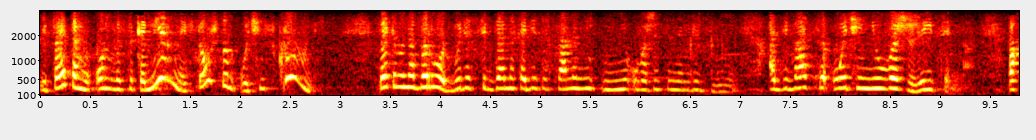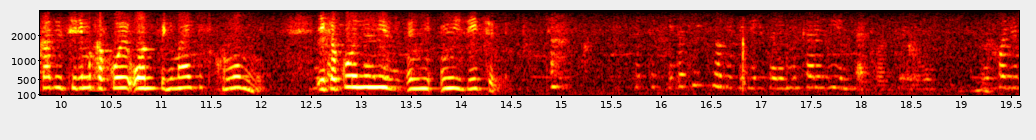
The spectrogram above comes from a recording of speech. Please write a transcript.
И поэтому он высокомерный в том, что он очень скромный. Поэтому, наоборот, будет всегда находиться с самыми неуважительными людьми, одеваться очень неуважительно, показывать все время, какой он, понимаете, скромный, и какой он униз, унизительный. Это есть много таких, которые мы кормим так вот, э, выходит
